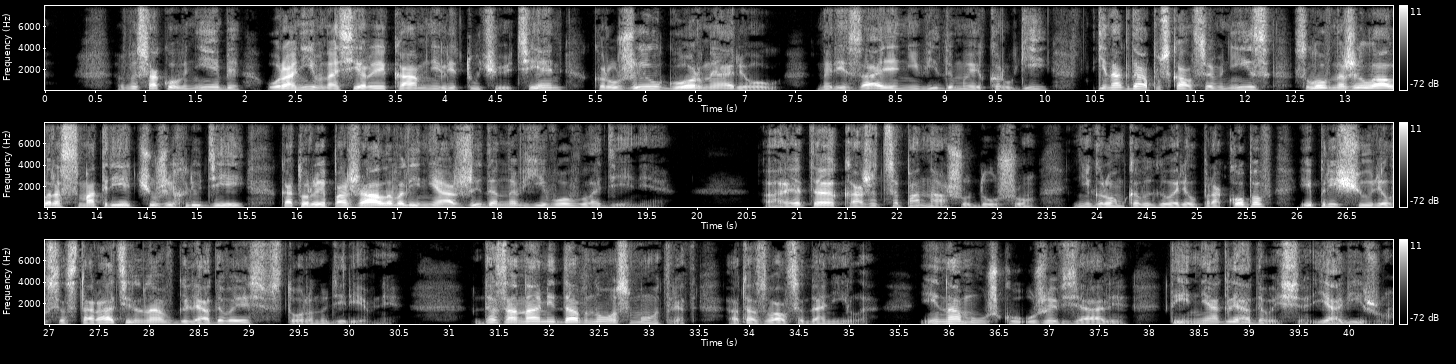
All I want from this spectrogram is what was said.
Высоко в небе, уронив на серые камни летучую тень, кружил горный орел, нарезая невидимые круги Иногда опускался вниз, словно желал рассмотреть чужих людей, которые пожаловали неожиданно в его владение. — А это, кажется, по нашу душу, — негромко выговорил Прокопов и прищурился, старательно вглядываясь в сторону деревни. — Да за нами давно смотрят, — отозвался Данила. — И на мушку уже взяли. — ты не оглядывайся, я вижу.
